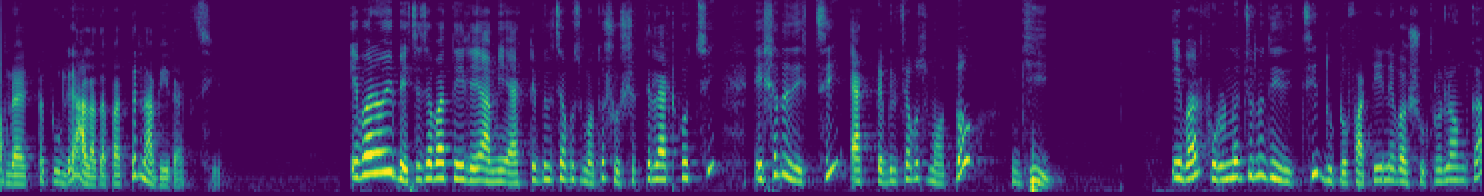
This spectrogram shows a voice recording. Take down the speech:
আমরা একটা তুলে আলাদা পাত্রে নামিয়ে রাখছি। এবার ওই বেঁচে যাওয়া তেলে আমি এক টেবিল চামচ মতো সর্ষের তেল অ্যাড করছি। এর সাথে দিচ্ছি এক টেবিল চামচ মতো ঘি। এবার ফোড়নোর জন্য দিয়ে দিচ্ছি দুটো ফাটিয়ে নেওয়া শুকনো লঙ্কা,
